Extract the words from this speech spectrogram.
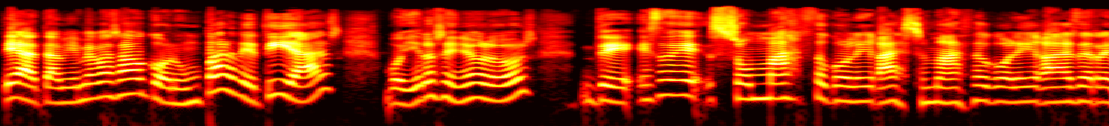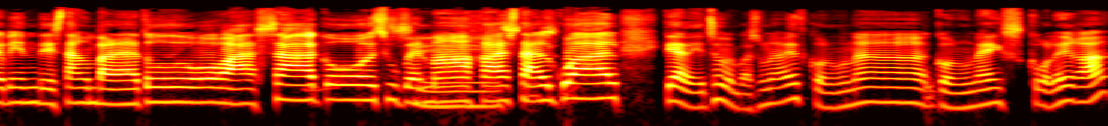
Tía, también me ha pasado con un par de tías, bolleros señoros, de esto de son mazo colegas, mazo colegas, de repente están para todo a saco, súper Sí, majas, sí, tal cual. Tía, de hecho, me pasó una vez con una, con una ex colega,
